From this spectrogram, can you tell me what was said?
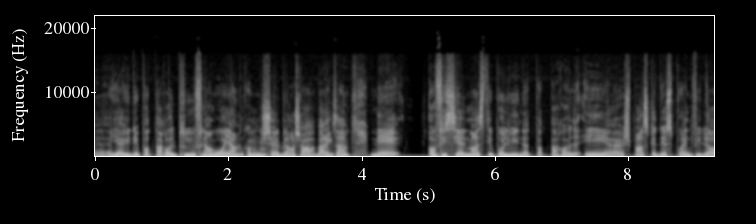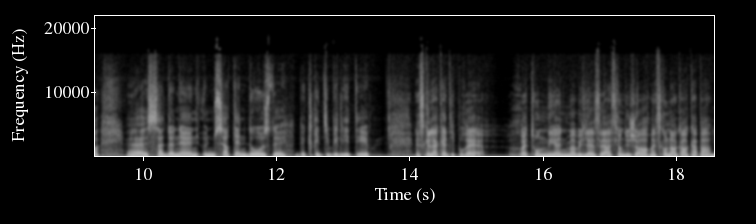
Euh, il y a eu des porte-paroles plus flamboyants, comme mhm. Michel Blanchard, par exemple, mais officiellement, c'était pas lui notre porte-parole. Et euh, je pense que de ce point de vue-là, euh, ça donnait une, certaine dose de, de crédibilité. Est-ce que l'Acadie pourrait retourner à une mobilisation du genre? Est-ce qu'on est encore capable?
